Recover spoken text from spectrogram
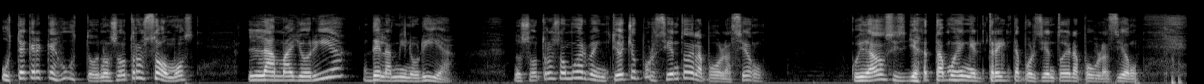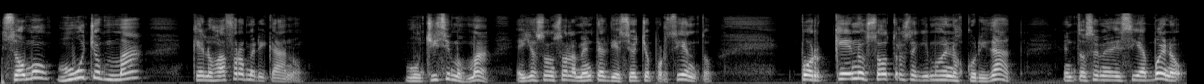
¿Usted cree que es justo? Nosotros somos la mayoría de la minoría. Nosotros somos el 28% de la población. Cuidado si ya estamos en el 30% de la población. Somos muchos más que los afroamericanos. Muchísimos más. Ellos son solamente el 18%. ¿Por qué nosotros seguimos en la oscuridad? Entonces me decía, bueno,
